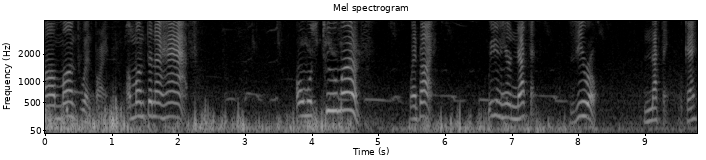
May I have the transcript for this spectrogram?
A month went by. A month and a half. Almost two months went by. We didn't hear nothing. Zero. Nothing, okay?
